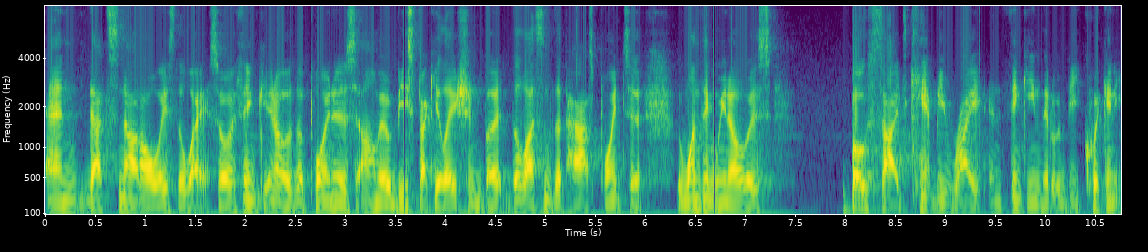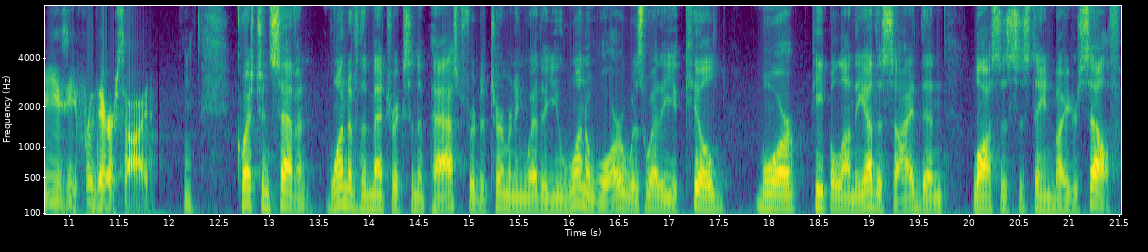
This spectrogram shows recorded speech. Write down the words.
And that's not always the way. So I think you know the point is um, it would be speculation, but the lessons of the past point to the one thing we know is both sides can't be right in thinking that it would be quick and easy for their side. Hmm. Question seven. One of the metrics in the past for determining whether you won a war was whether you killed more people on the other side than losses sustained by yourself.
